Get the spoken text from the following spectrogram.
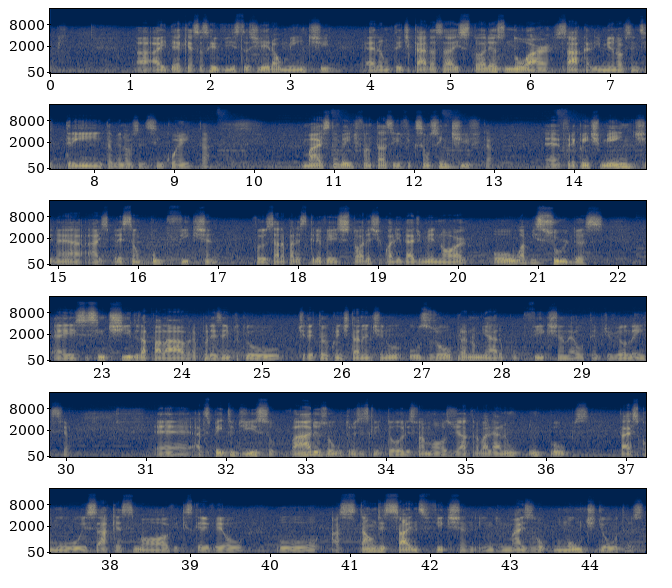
A, a ideia é que essas revistas geralmente eram dedicadas a histórias no ar, saca? Ali 1930, 1950, mas também de fantasia e ficção científica. É, frequentemente, né, a, a expressão pulp fiction foi usada para escrever histórias de qualidade menor ou absurdas. É esse sentido da palavra, por exemplo, que o diretor Quentin Tarantino usou para nomear o Pulp Fiction, né, o Tempo de Violência. É, a despeito disso, vários outros escritores famosos já trabalharam em pulps, tais como o Isaac Asimov, que escreveu o Astounding Science Fiction e mais um monte de outras.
